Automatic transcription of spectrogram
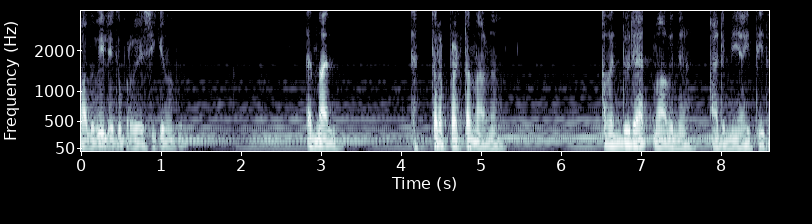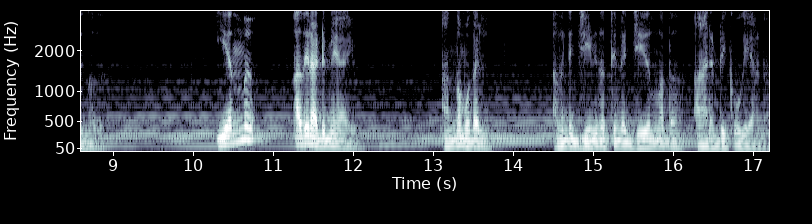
പദവിയിലേക്ക് പ്രവേശിക്കുന്നത്. എന്നാൽ എത്ര പെട്ടെന്നാണ് അവൻ ദുരാത്മാവിന് അടിമയായിത്തീരുന്നത്. എന്ന് അതിനടിമയായോ? അന്നു മുതൽ അവന്റെ ജീവിതത്തിന്റെ ജീർണത ആരംഭിക്കുകയാണ്.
